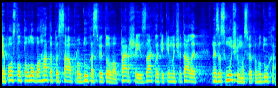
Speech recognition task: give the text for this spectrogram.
І апостол Павло багато писав про Духа Святого. Перший заклик, який ми читали, не засмучуємо Святого Духа.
